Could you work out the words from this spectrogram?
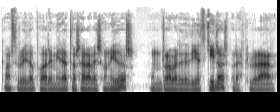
construido por Emiratos Árabes Unidos, un rover de 10 kilos para explorar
